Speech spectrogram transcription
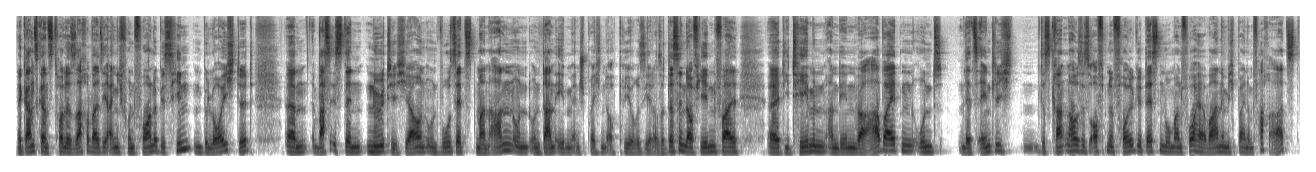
eine ganz, ganz tolle Sache, weil sie eigentlich von vorne bis hinten beleuchtet, ähm, was ist denn nötig, ja, und, und wo setzt man an und, und dann eben entsprechend auch priorisiert. Also das sind auf jeden Fall äh, die Themen, an denen wir arbeiten und letztendlich, das Krankenhaus ist oft eine Folge dessen, wo man vorher war, nämlich bei einem Facharzt.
